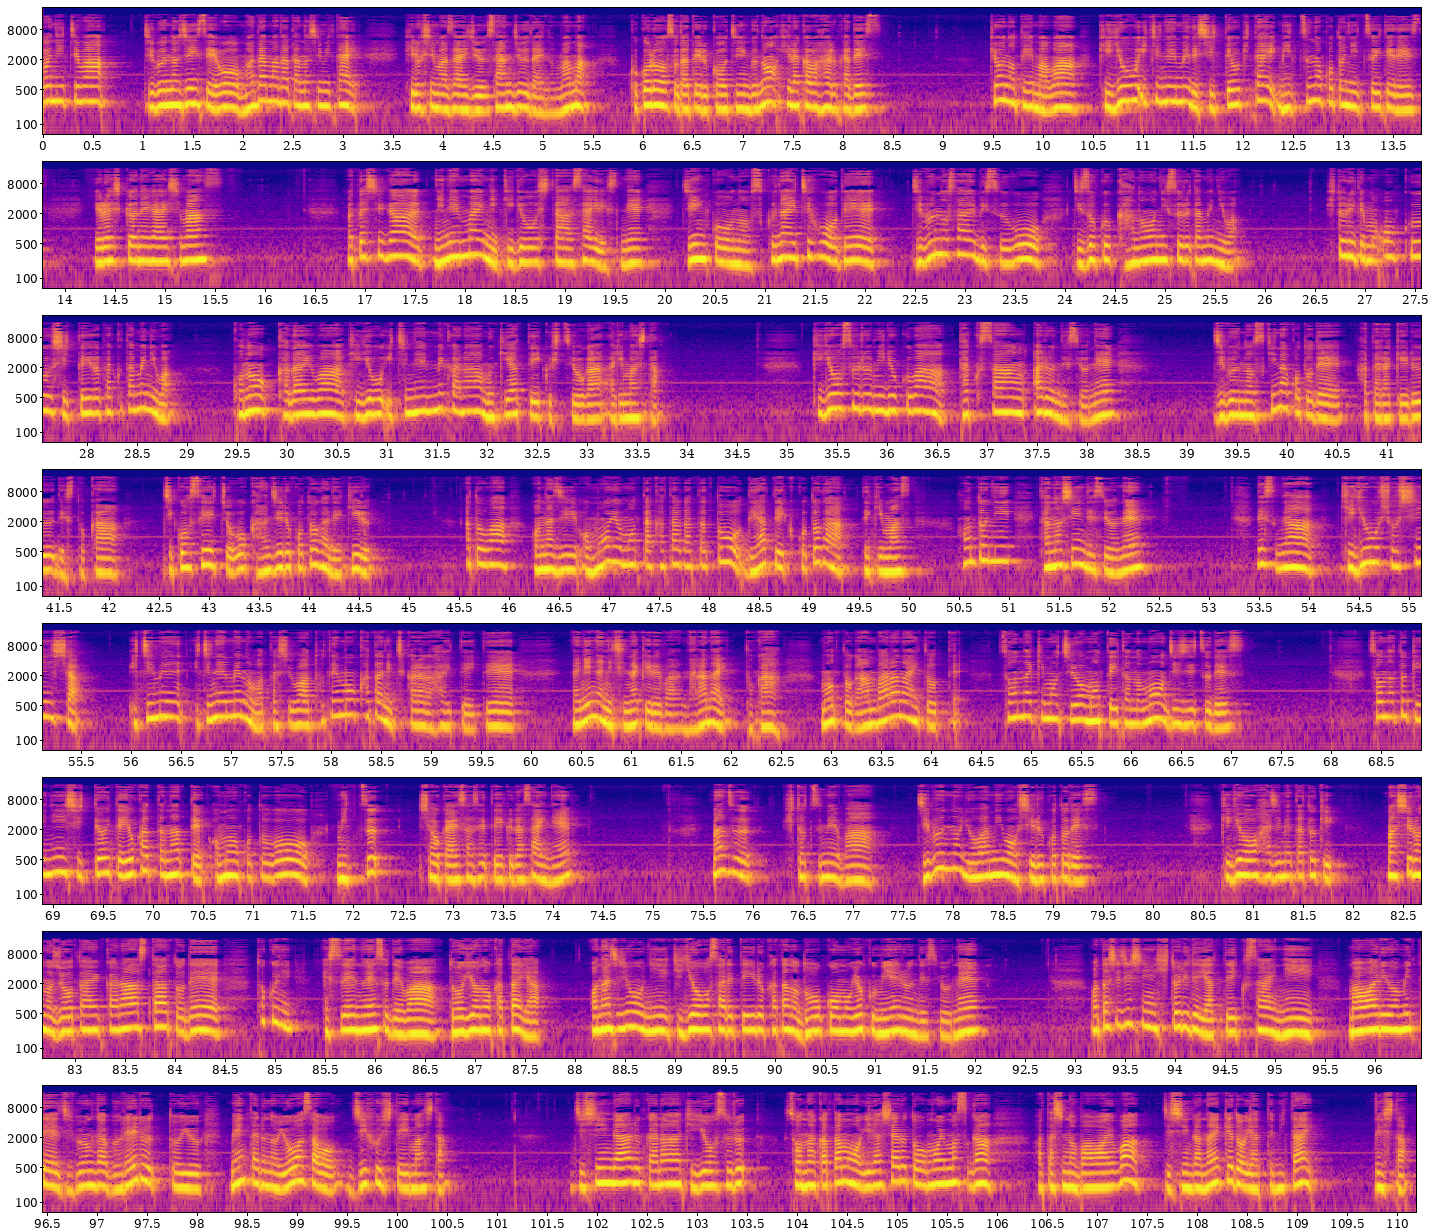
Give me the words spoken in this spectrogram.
こんにちは。自分の人生をまだまだ楽しみたい。広島在住30代のママ、心を育てるコーチングの平川遥です。今日のテーマは、起業1年目で知っておきたい3つのことについてです。よろしくお願いします。私が2年前に起業した際ですね、人口の少ない地方で自分のサービスを持続可能にするためには、一人でも多く知っていただくためには、この課題は起業1年目から向き合っていく必要がありました。起業する魅力はたくさんあるんですよね。自分の好きなことで働けるですとか、自己成長を感じることができる。あとは同じ思いを持った方々と出会っていくことができます。本当に楽しいんですよね。ですが、起業初心者1年 ,1 年目の私はとても肩に力が入っていて、何々しなければならないとか、もっと頑張らないとって、そんな気持ちを持っていたのも事実です。そんな時に知っておいてよかったなって思うことを3つ紹介させてくださいね。まず1つ目は自分の弱みを知ることです。起業を始めた時、真っ白の状態からスタートで特に SNS では同業の方や同じように起業をされている方の動向もよく見えるんですよね。私自身一人でやっていく際に周りを見て自分がブレるというメンタルの弱さを自負していました。自信があるから起業する。そんな方もいらっしゃると思いますが、私の場合は自信がないけどやってみたいでした。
